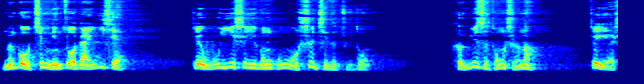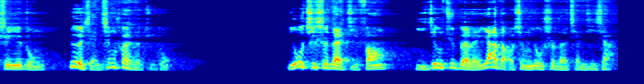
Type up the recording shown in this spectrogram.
能够亲临作战一线，这无疑是一种鼓舞士气的举动。可与此同时呢，这也是一种略显轻率的举动，尤其是在己方已经具备了压倒性优势的前提下。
